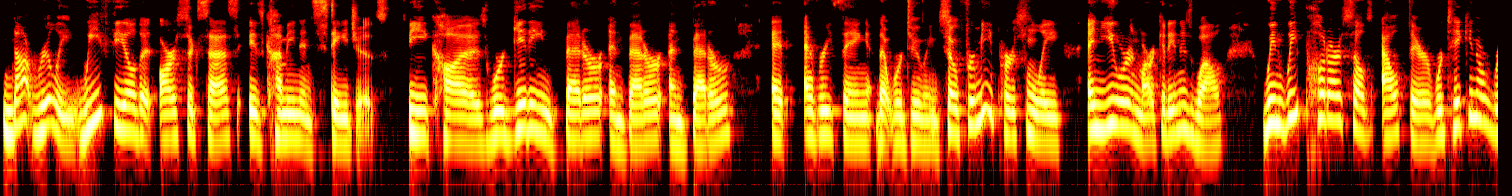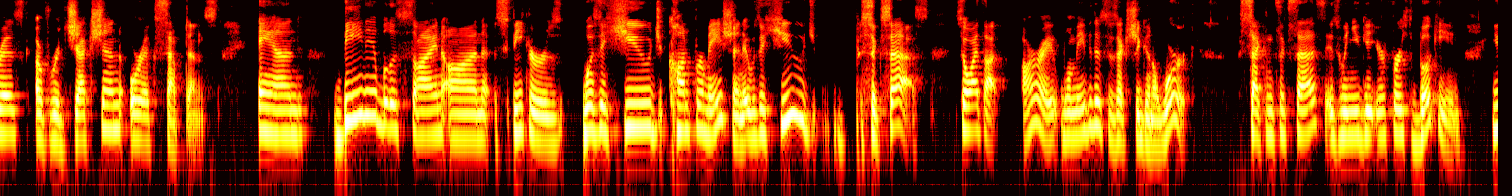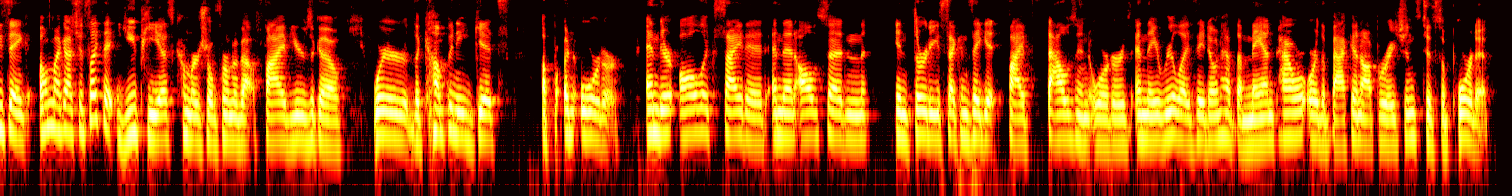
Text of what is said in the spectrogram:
not really. We feel that our success is coming in stages because we're getting better and better and better at everything that we're doing. So, for me personally, and you are in marketing as well, when we put ourselves out there, we're taking a risk of rejection or acceptance. And being able to sign on speakers was a huge confirmation. It was a huge success. So I thought, all right, well, maybe this is actually going to work. Second success is when you get your first booking. You think, oh my gosh, it's like that UPS commercial from about five years ago where the company gets a, an order and they're all excited. And then all of a sudden, in 30 seconds, they get 5,000 orders and they realize they don't have the manpower or the back end operations to support it.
